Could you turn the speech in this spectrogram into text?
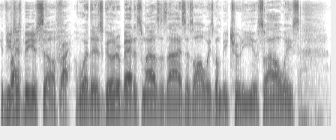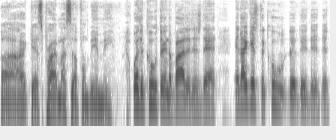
If you Right. just be yourself, Right. whether it's good or bad in somebody else's eyes, it's always going to be true to you. So I always, uh, I guess, pride myself on being me. Well, the cool thing about it is that, and I guess the cool, the the the, the,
